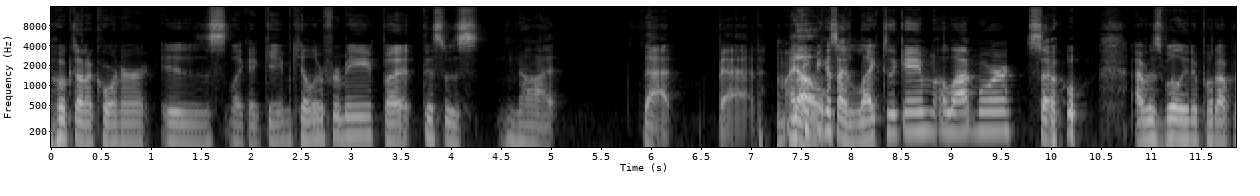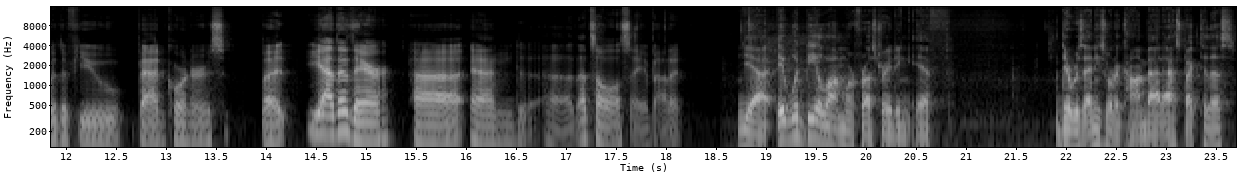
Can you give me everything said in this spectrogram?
hooked on a corner is like a game killer for me. But this was not that bad. I No. think because I liked the game a lot more, so I was willing to put up with a few bad corners. But yeah, they're there, uh, and uh, that's all I'll say about it. Yeah, it would be a lot more frustrating if there was any sort of combat aspect to this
